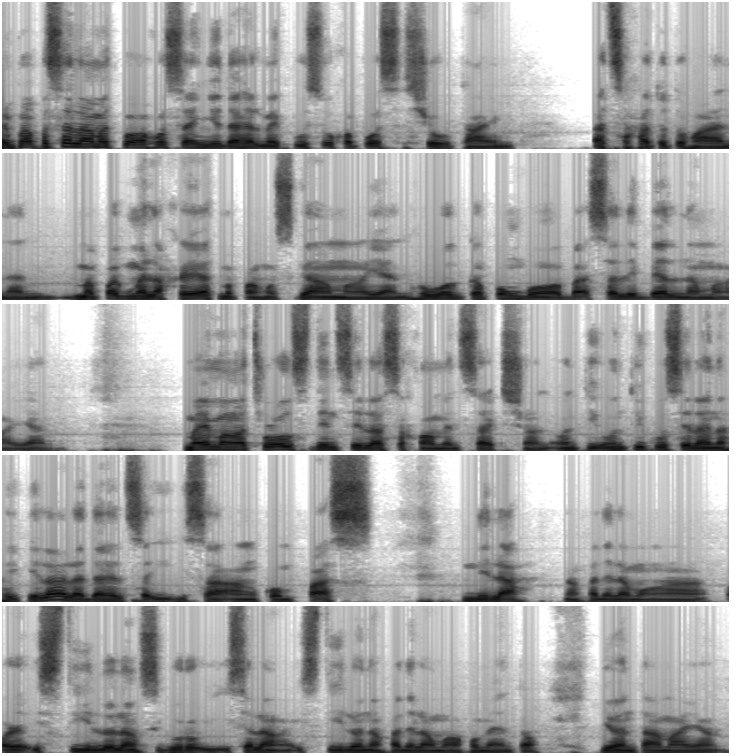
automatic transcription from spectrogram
Nagpapasalamat po ako sa inyo dahil may puso ka po sa showtime at sa katotohanan. Mapagmalaki at mapanghusga ang mga yan. Huwag ka pong bumaba sa level ng mga yan. May mga trolls din sila sa comment section. Unti-unti ko sila nakikilala dahil sa iisa ang kompas nila ng kanilang mga, or estilo lang siguro, iisa lang ang estilo ng kanilang mga komento. Yun, tama yun.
